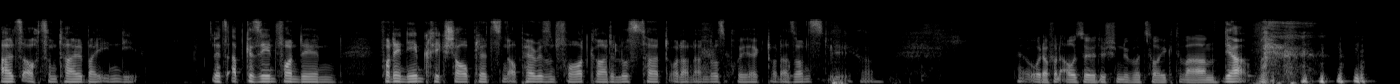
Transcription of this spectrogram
als auch zum Teil bei Indie. Jetzt abgesehen von den, von den Nebenkriegsschauplätzen, ob Harrison Ford gerade Lust hat oder ein anderes Projekt oder sonst wie. Ja. Oder von Außerirdischen überzeugt war. Ja.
